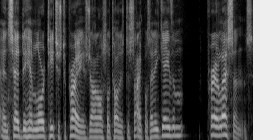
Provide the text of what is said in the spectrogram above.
and said to him, Lord, teach us to pray, as John also taught his disciples. And he gave them prayer lessons.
